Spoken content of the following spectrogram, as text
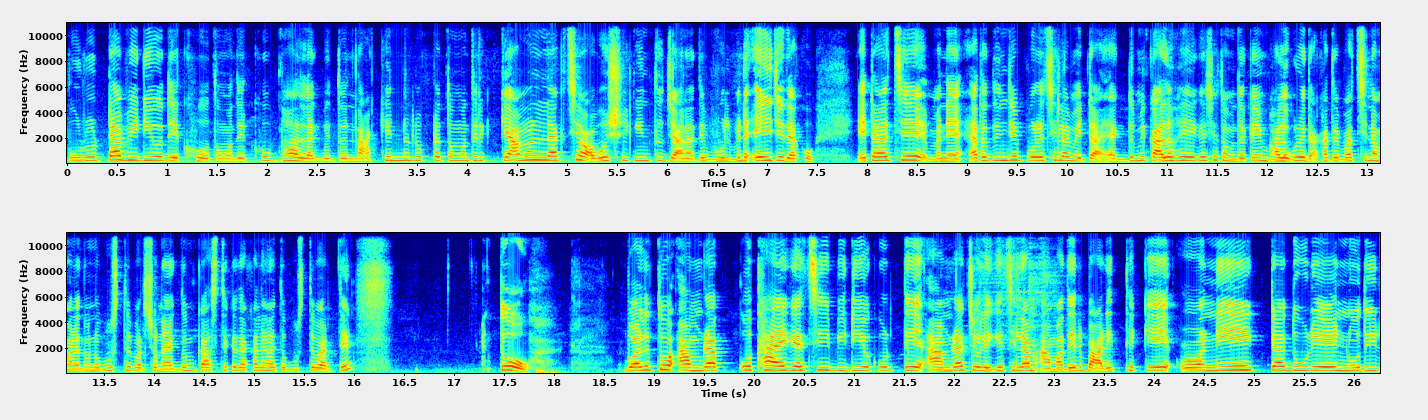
পুরোটা ভিডিও দেখো, তোমাদের খুব ভালো লাগবে। তো নাকের নোলকটা তোমাদের কেমন লাগছে অবশ্যই কিন্তু জানাতে ভুলবে না। এই যে দেখো, এটা হচ্ছে মানে এতদিন যে পড়েছিলাম এটা, একদমই কালো হয়ে গেছে, তোমাদেরকে আমি ভালো করে দেখাতে পারছি না মানে তোমরা বুঝতে পারছ না, একদম কাছ থেকে দেখালে হয়তো বুঝতে পারতে। তো বলো তো আমরা কোথায় গেছি ভিডিও করতে? আমরা চলে গেছিলাম আমাদের বাড়ির থেকে অনেকটা দূরে নদীর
